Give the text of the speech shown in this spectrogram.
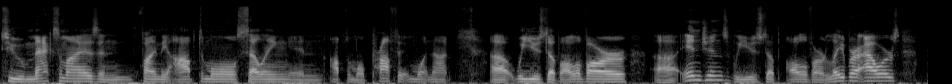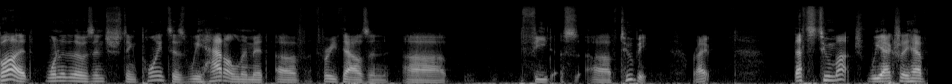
to maximize and find the optimal selling and optimal profit and whatnot, uh, we used up all of our uh, engines, we used up all of our labor hours, but one of those interesting points is we had a limit of 3,000 uh, feet of tubing, right? That's too much. We actually have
